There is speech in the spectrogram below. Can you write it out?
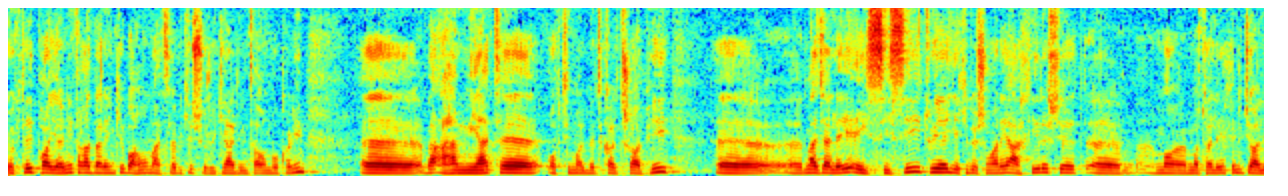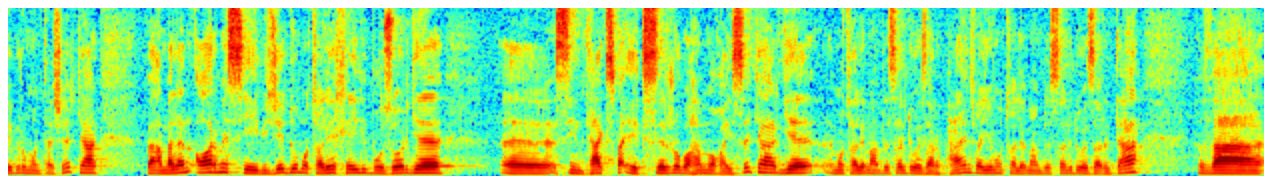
نکته پایانی فقط برای اینکه با همون مطلبی که شروع کردیم تمام بکنیم و اهمیت optimal medical therapy مجله ACC توی یکی دو شماره اخیرش مطالعه خیلی جالبی رو منتشر کرد. و عملا arm CABG دو مطالعه خیلی بزرگ SYNTAX و EXCEL رو با هم مقایسه کرد. یه مطالعه مبدا سال 2005 و یه مطالعه مبدا سال 2010 و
